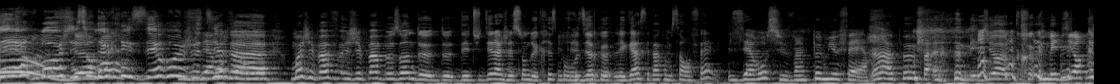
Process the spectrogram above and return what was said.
Zéro gestion de crise, zéro. Je veux Zéro, dire, euh, moi, j'ai pas, j'ai pas besoin de- de- d'étudier la gestion de crise pour vous dire que les gars, c'est pas comme ça on fait. Zéro sur 20 peut mieux faire. Ah, un peu pas- médiocre. Médiocre.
